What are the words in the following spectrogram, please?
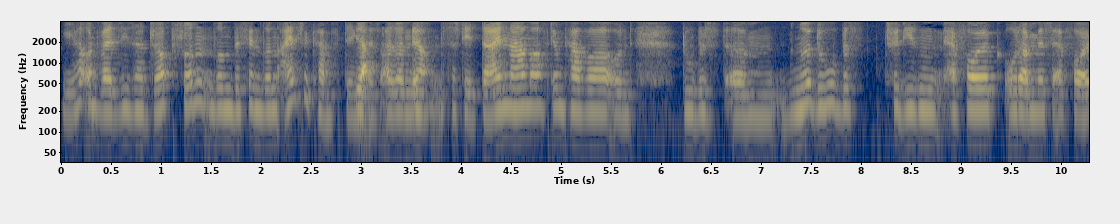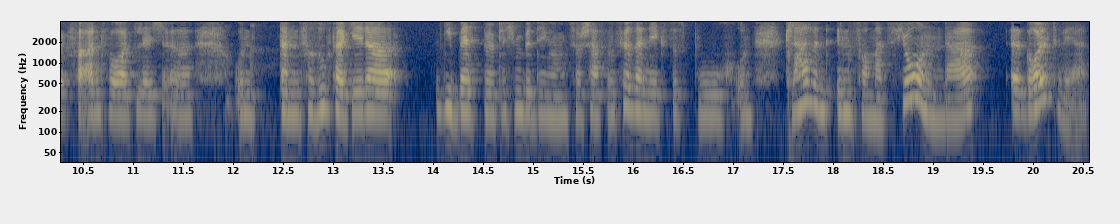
Ja, und weil dieser Job schon so ein bisschen so ein Einzelkampfding Ja, ist. Also ja. letztens steht dein Name auf dem Cover und du bist ähm, nur du bist für diesen Erfolg oder Misserfolg verantwortlich. Äh, und dann versucht halt jeder die bestmöglichen Bedingungen zu schaffen für sein nächstes Buch. Und klar sind Informationen da äh, Gold wert.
